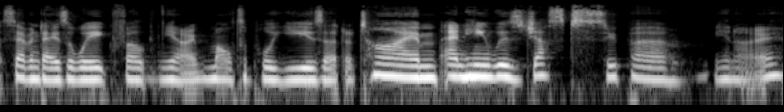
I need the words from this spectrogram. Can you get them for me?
seven days a week for, you know, multiple years at a time. And he was just super, you know,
